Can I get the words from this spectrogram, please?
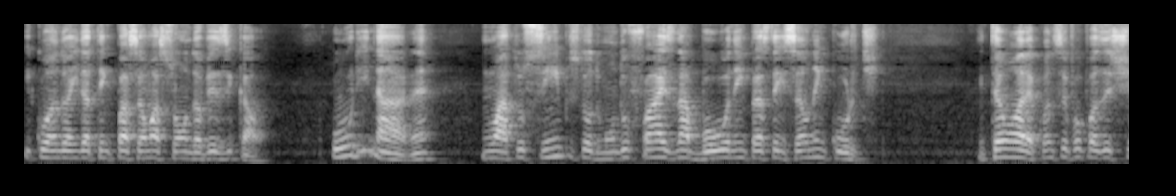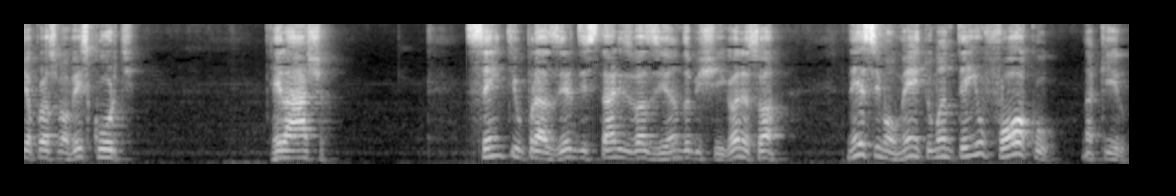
e quando ainda tem que passar uma sonda vesical. Urinar, né? Um ato simples, todo mundo faz, na boa, nem presta atenção, nem curte. Então, olha, quando você for fazer xixi a próxima vez, curte. Relaxa. Sente o prazer de estar esvaziando a bexiga. Olha só. Nesse momento, mantenha o foco naquilo.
